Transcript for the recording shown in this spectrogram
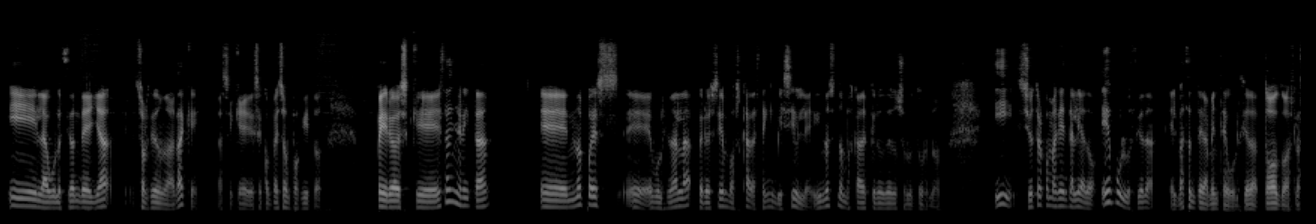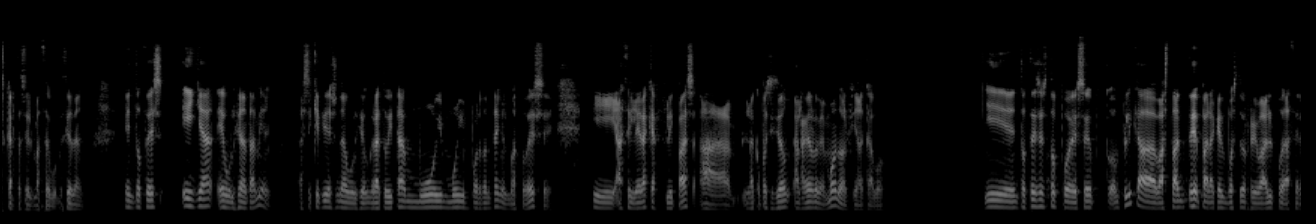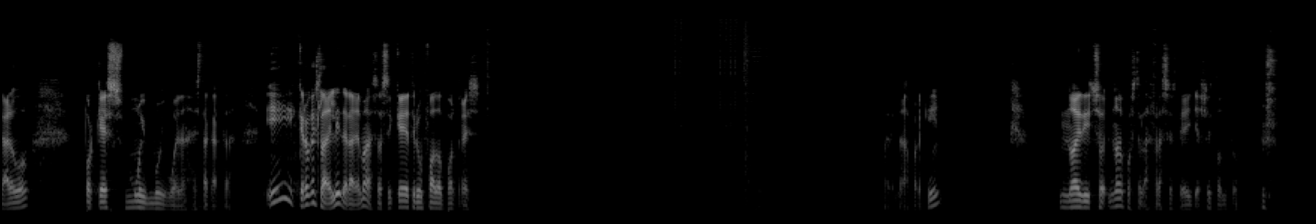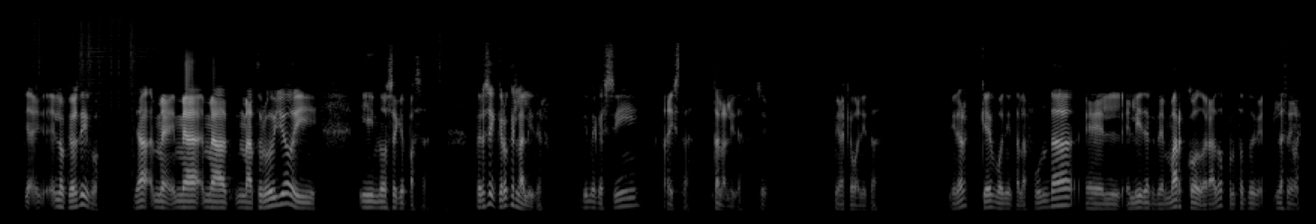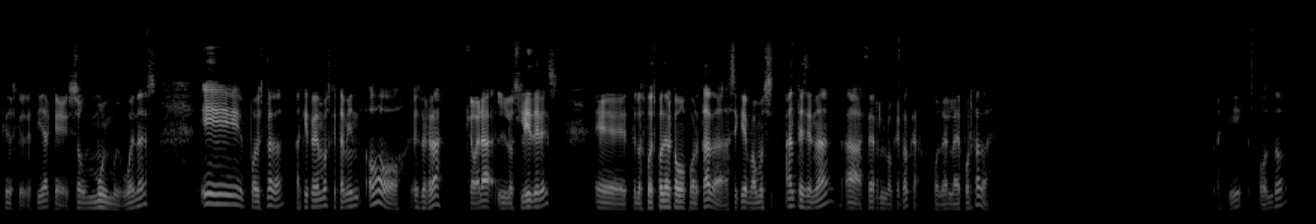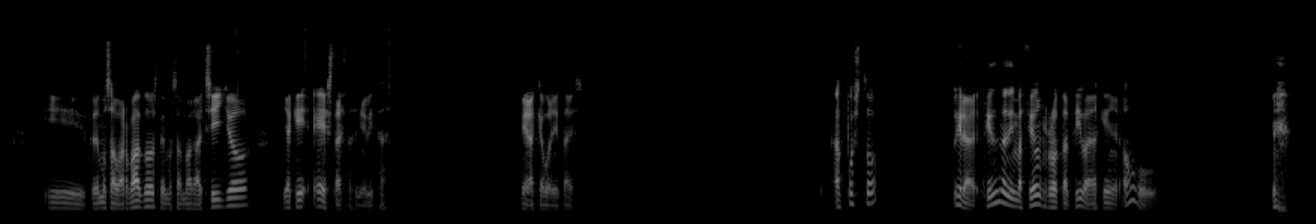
Y la evolución de ella sortiendo un ataque. Así que se compensa un poquito. Pero es que esta señorita eh, no puedes eh, evolucionarla, pero es emboscada, está invisible. Y no es una emboscada que no de un solo turno. Y si otro combatiente aliado evoluciona, el mazo enteramente evoluciona, todas las cartas del mazo evolucionan. Entonces ella evoluciona también. Así que tienes una evolución gratuita muy, muy importante en el mazo S. Y acelera que flipas a la composición alrededor del mono, al fin y al cabo. Y entonces esto pues se complica bastante para que vuestro rival pueda hacer algo porque es muy muy buena esta carta. Y creo que es la de líder además, así que he triunfado por 3. Por aquí. No he dicho, no he puesto las frases de ella, soy tonto. ya, eh, lo que os digo, ya me, me, me, aturullo y, y no sé qué pasa. Pero sí, creo que es la líder. Dime que sí. Ahí está, está la líder, sí. Mira qué bonita. Mirar qué bonita la funda. El, líder de Marco Dorado. Por lo tanto, las animaciones que os decía, que son muy, muy buenas. Y pues nada, aquí tenemos que también... ¡Oh! Es verdad, que ahora los líderes eh, te los puedes poner como portada. Así que vamos, antes de nada, a hacer lo que toca. Ponerla de portada. Aquí, fondo. Y tenemos a Barbados, tenemos a Magachillo. Y aquí está esta señorita. Mira qué bonita es. Han puesto... Mira, tiene una animación rotativa aquí. ¡Oh!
